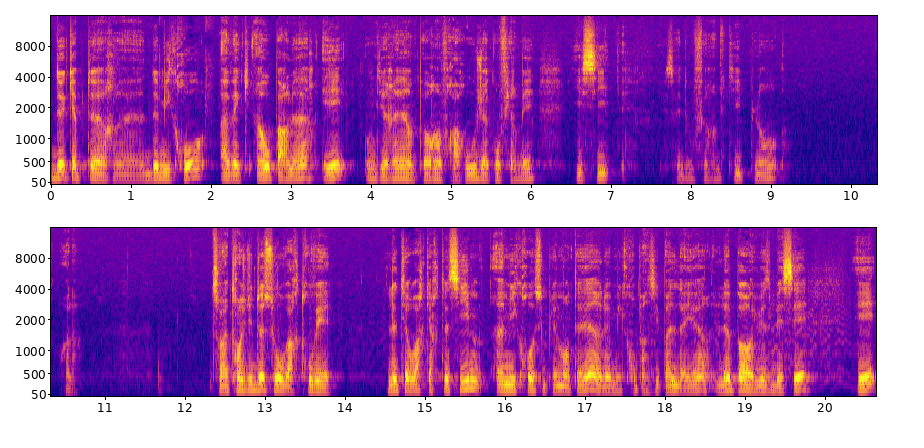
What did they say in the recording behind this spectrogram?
deux capteurs euh, de micro avec un haut-parleur et on dirait un port infrarouge à confirmer ici. J'essaie de vous faire un petit plan. Sur la tranche du dessous, on va retrouver le tiroir carte SIM, un micro supplémentaire, le micro principal d'ailleurs, le port USB-C et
